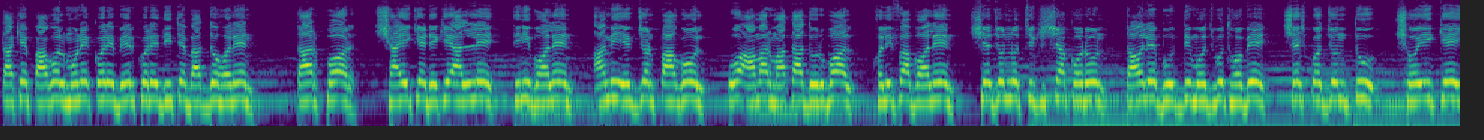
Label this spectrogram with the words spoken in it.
তাকে পাগল মনে করে বের করে দিতে বাধ্য হলেন। তারপর শাহীকে ডেকে আনলে তিনি বলেন, আমি একজন পাগল ও আমার মাথা দুর্বল। খলিফা বলেন, সেজন্য চিকিৎসা করুন, তাহলে বুদ্ধি মজবুত হবে। শেষ পর্যন্ত শহীকেই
